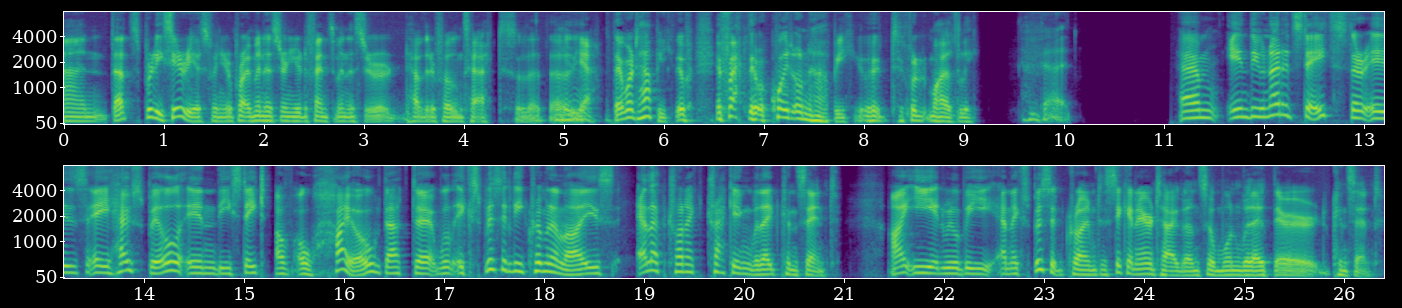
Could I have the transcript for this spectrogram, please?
and that's pretty serious when your prime minister and your defense minister have their phones hacked. So that uh, Yeah. yeah. they weren't happy. They were, in fact, they were quite unhappy, to put it mildly. I bet. Um, in the United States, there is a House bill in the state of Ohio that uh, will explicitly criminalize electronic tracking without consent, i.e., it will be an explicit crime to stick an AirTag on someone without their consent,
